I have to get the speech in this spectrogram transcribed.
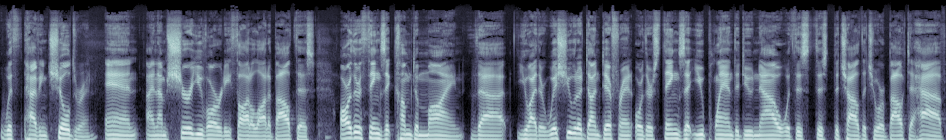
with having children, and and I'm sure you've already thought a lot about this. Are there things that come to mind that you either wish you would have done different, or there's things that you plan to do now with this this the child that you are about to have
